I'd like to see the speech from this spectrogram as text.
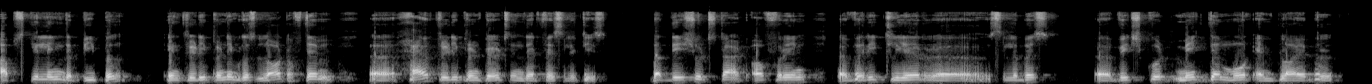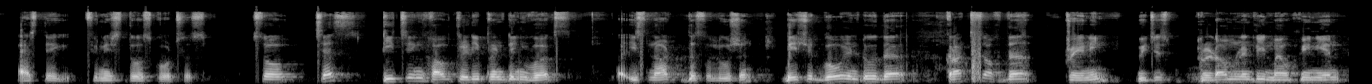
upskilling the people in 3D printing because a lot of them uh, have 3D printers in their facilities but they should start offering a very clear uh, syllabus uh, which could make them more employable as they finish those courses. So, just teaching how 3D printing works uh, is not the solution. They should go into the crux of the training, which is predominantly, in my opinion,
